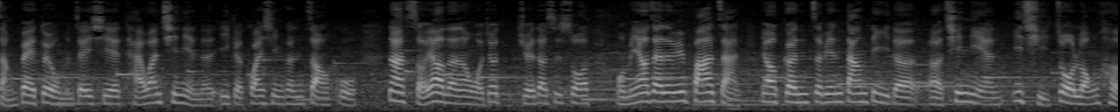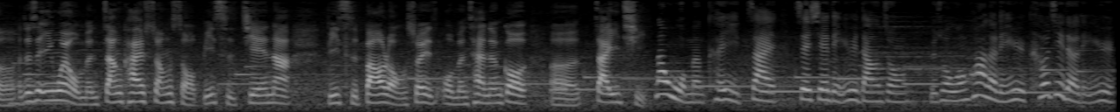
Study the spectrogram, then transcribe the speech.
长辈对我们这些台湾青年的一个关心跟照顾。那首要的呢，我就觉得是说，我们要在这边发展，要跟这边当地的呃青年一起做融合，就是因为我们张开双手，彼此接纳。彼此包容，所以我们才能够呃在一起。那我们可以在这些领域当中，比如说文化的领域、科技的领域，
